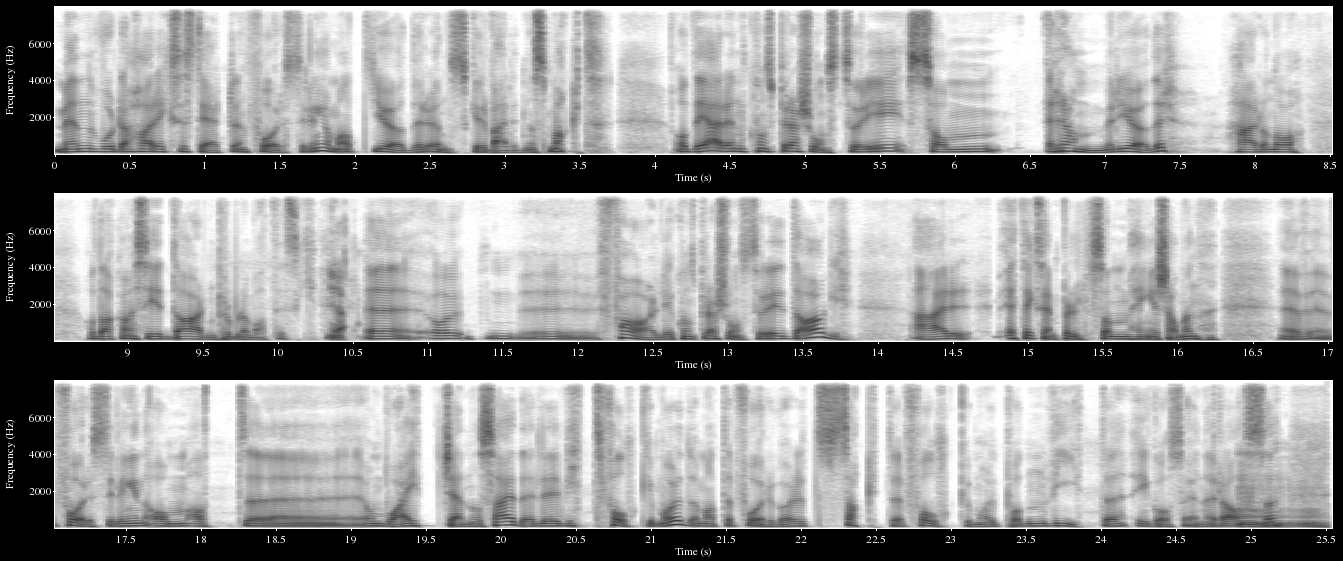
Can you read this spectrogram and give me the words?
men hvor det har eksistert en forestilling om at jøder ønsker verdensmakt. Og det er en konspirasjonsteori som rammer jøder her og nå. Og da kan vi si da er den problematisk. Ja. Eh, og eh, farlige konspirasjonsteorier i dag er et eksempel som henger sammen. Eh, forestillingen om at om white genocide, eller hvitt folkemord, om at det foregår et sakte folkemord på den hvite i gåseøyne rase. Eh,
